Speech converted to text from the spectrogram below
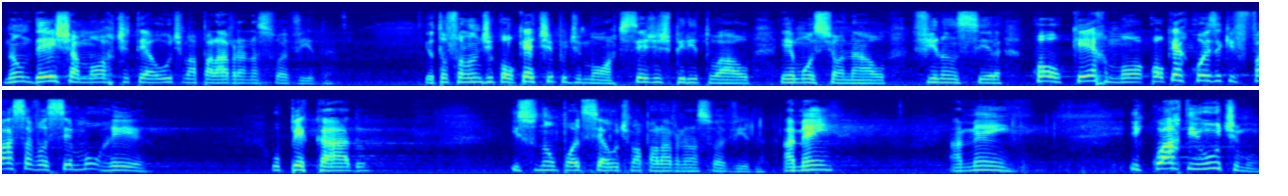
Não deixe a morte ter a última palavra na sua vida. Eu estou falando de qualquer tipo de morte, seja espiritual, emocional, financeira, qualquer, qualquer coisa que faça você morrer. O pecado, isso não pode ser a última palavra na sua vida. Amém? Amém. E quarto e último,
